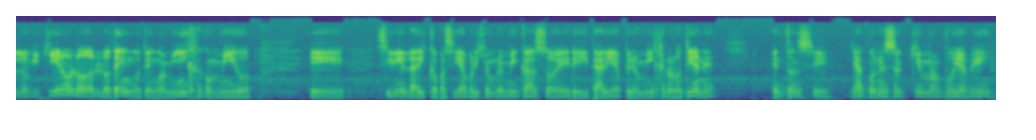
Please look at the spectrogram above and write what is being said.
lo que quiero lo, lo tengo. Tengo a mi hija conmigo. Eh, si bien la discapacidad, por ejemplo, en mi caso es hereditaria, pero mi hija no lo tiene. Entonces, ya con eso, ¿qué más voy a pedir?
